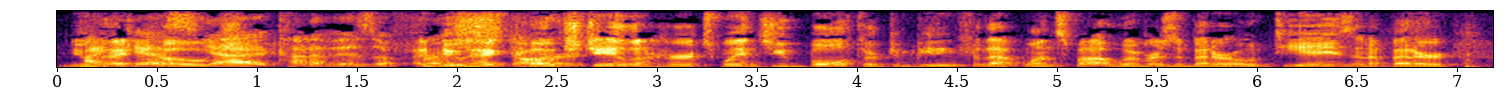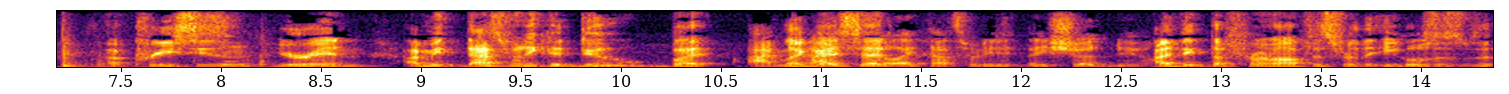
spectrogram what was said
New I head guess coach, yeah, it kind of is a fresh a new head start. coach, Jalen Hurts wins. You both are competing for that one spot. Whoever has a better OTAs and a better a preseason, you're in. I mean, that's what he could do, but I mean, like I, I, said, like that's what he, they should do. I think the front office for the Eagles is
